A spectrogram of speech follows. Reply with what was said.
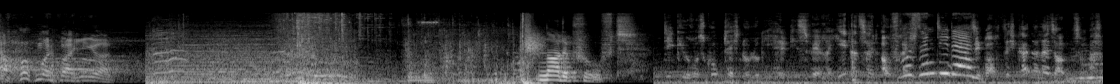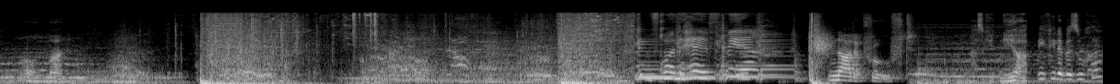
Oh my fucking god. Not approved. Die Gyroskop-Technologie hält die Sphäre jederzeit aufrecht. Wo sind die denn? Sie braucht sich keinerlei Sorgen zu machen. Oh Mann. Freunde, helft mir! Not approved. Was geht denn hier ab? Wie viele Besucher?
